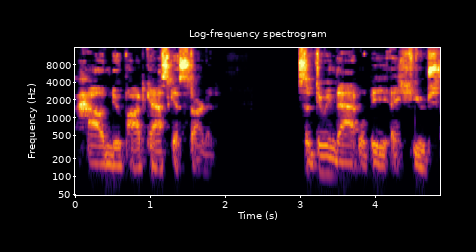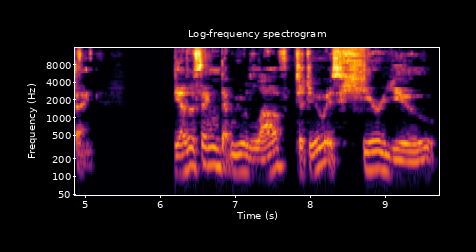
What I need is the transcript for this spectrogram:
how new podcasts get started. So doing that will be a huge thing. The other thing that we would love to do is hear you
